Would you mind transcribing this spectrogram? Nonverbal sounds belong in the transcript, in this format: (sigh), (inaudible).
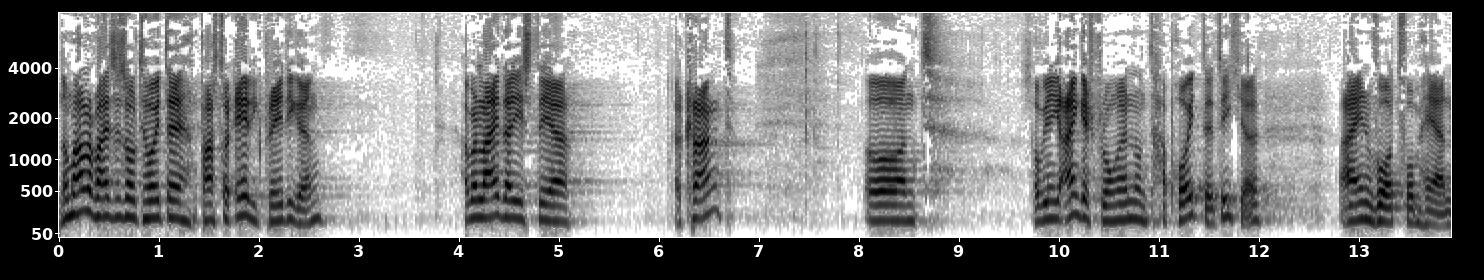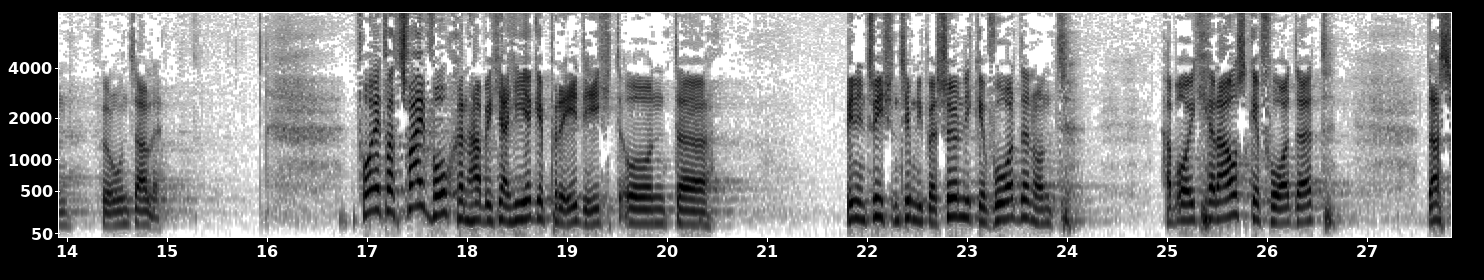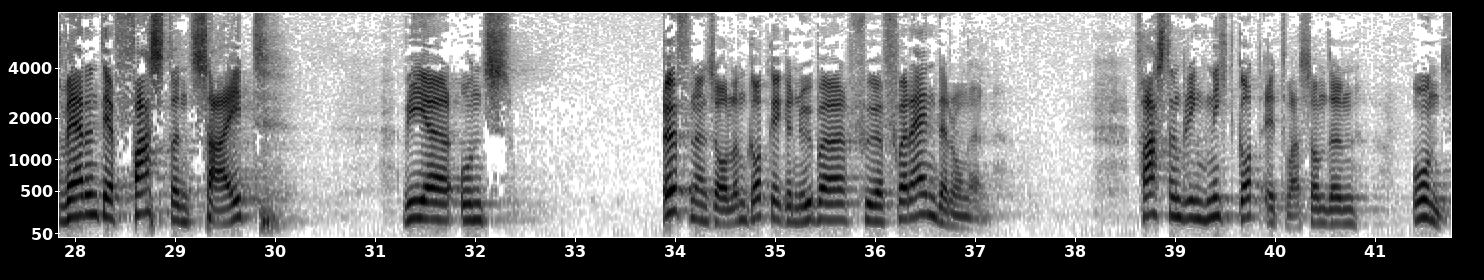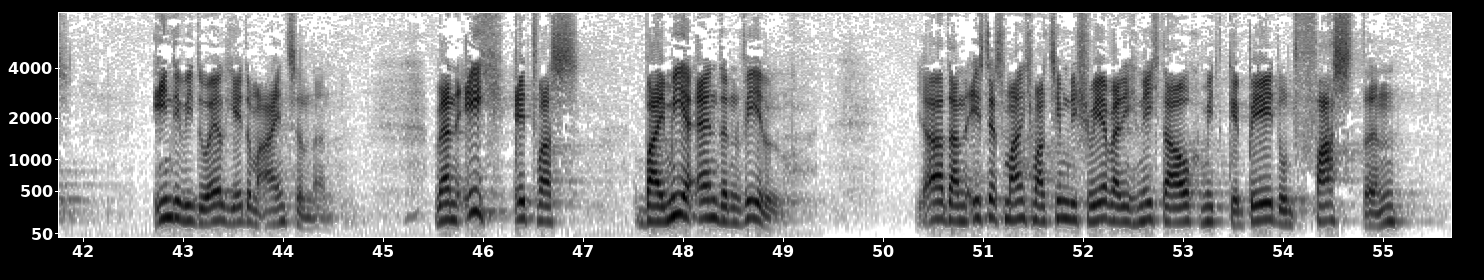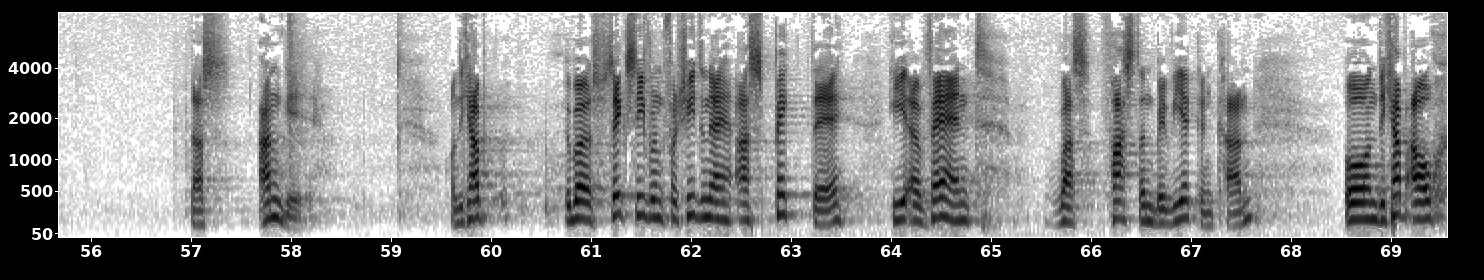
Normalerweise sollte heute Pastor Erik predigen, aber leider ist er erkrankt und so bin ich eingesprungen und habe heute sicher ein Wort vom Herrn für uns alle. Vor etwa zwei Wochen habe ich ja hier gepredigt und äh, bin inzwischen ziemlich persönlich geworden und habe euch herausgefordert, dass während der Fastenzeit wir uns öffnen sollen, Gott gegenüber, für Veränderungen. Fasten bringt nicht Gott etwas, sondern uns, individuell jedem Einzelnen. Wenn ich etwas bei mir ändern will, ja, dann ist es manchmal ziemlich schwer, wenn ich nicht auch mit Gebet und Fasten das angehe. Und ich habe über sechs, sieben verschiedene Aspekte hier erwähnt, was Fasten bewirken kann. Und ich habe auch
